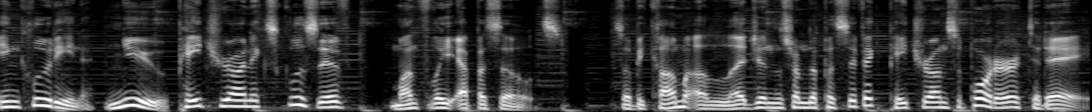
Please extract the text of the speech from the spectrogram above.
including new Patreon exclusive monthly episodes. So become a Legends from the Pacific Patreon supporter today.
